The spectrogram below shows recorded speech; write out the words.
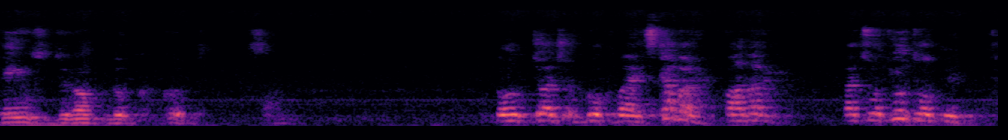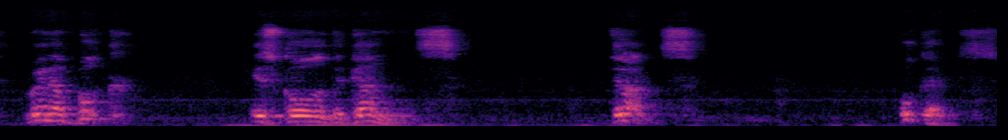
Things do not look good, son. Don't judge a book by its cover, Father. That's what you taught me. When a book is called the guns, drugs, hookers,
